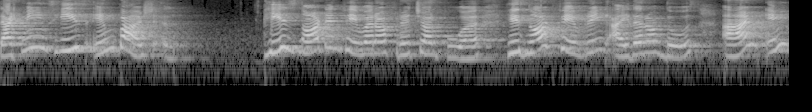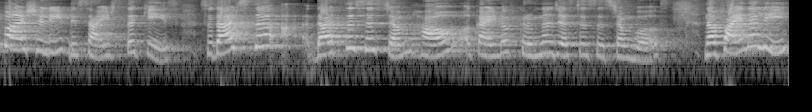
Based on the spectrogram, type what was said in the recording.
that means he is impartial he is not in favor of rich or poor, he is not favoring either of those and impartially decides the case. So that's the, that's the system how a kind of criminal justice system works. Now finally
